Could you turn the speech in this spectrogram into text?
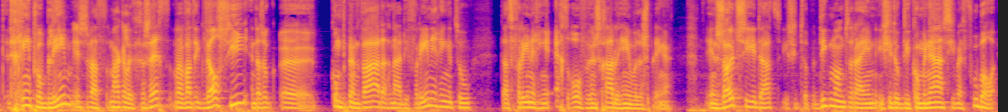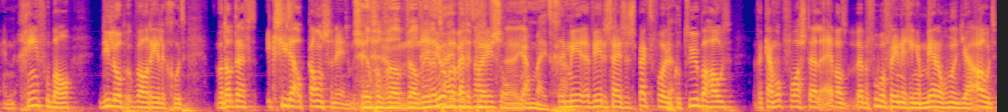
geen probleem is wat makkelijk gezegd. Maar wat ik wel zie, en dat is ook uh, complimentwaardig naar die verenigingen toe, dat verenigingen echt over hun schaduw heen willen springen. In Zuid zie je dat. Je ziet het op het Diekman-terrein. Je ziet ook die combinatie met voetbal en geen voetbal. Die loopt ook wel redelijk goed. Wat dat betreft, ik zie daar ook kansen in. Dus heel veel wel, welwillendheid heel veel bij de clubs om, uh, ja, om mee te gaan. Meer, wederzijds respect voor de cultuurbehoud. Dat kan ik me ook voorstellen. Hè, want we hebben voetbalverenigingen meer dan 100 jaar oud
